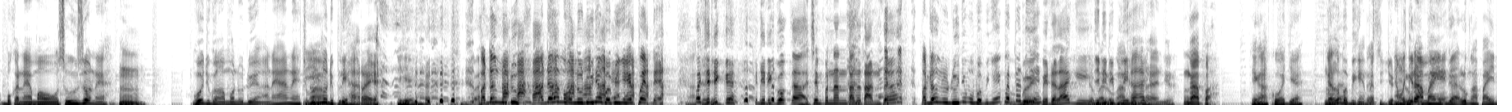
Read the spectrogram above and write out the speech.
bukannya mau suzon ya. Hmm. Gue juga nggak mau nuduh yang aneh-aneh. Cuman Iya. lo dipelihara ya. Iya. padahal nuduh, padahal mau nuduhnya babi ngepet ya. Kok jadi ke jadi gua ke simpenan tante-tante Padahal nuduhnya mau babi ngepet tadi. be- ya. beda lagi. Coba Jadi dipelihara anjir. Enggak apa. Yang ngaku aja. Enggak lo babi ngepet. Yang lagi ngapain? Enggak, lu ngapain?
